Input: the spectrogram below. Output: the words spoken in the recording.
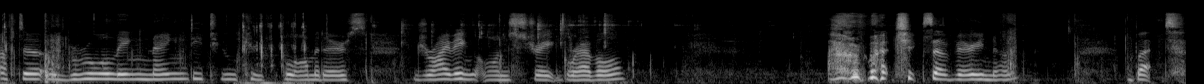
After a grueling 92 kilometers driving on straight gravel, our butt cheeks are very numb. But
